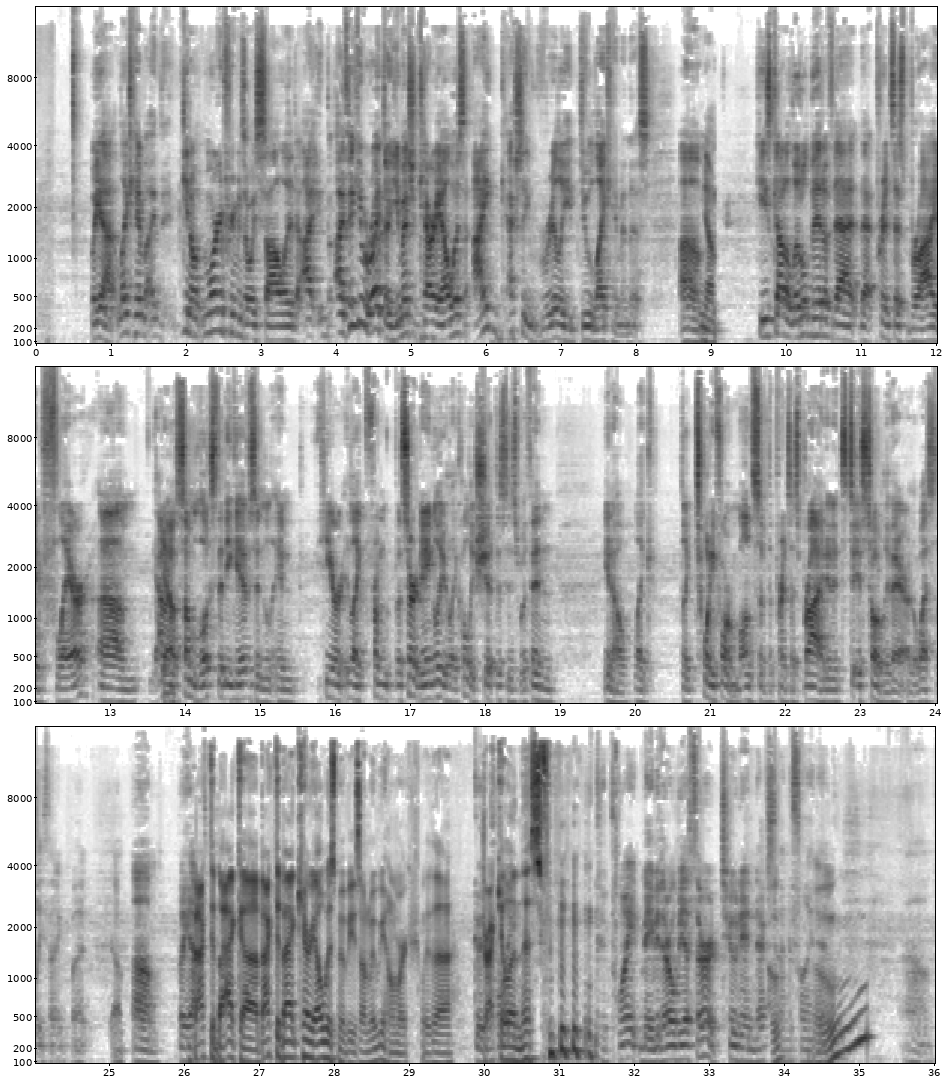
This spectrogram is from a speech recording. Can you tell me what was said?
But yeah, like him, I, you know, Morgan Freeman's always solid. I I think you were right though. You mentioned Cary Elwes. I actually really do like him in this. Um, Yeah. He's got a little bit of that that Princess Bride flair. Um, I don't Yeah. know some looks that he gives, and and here, like from a certain angle, you're like, holy shit, this is within, you know, like like 24 months of the Princess Bride, and it's it's totally there, the Wesley thing. But um, but yeah, Back to back, uh, back to back Cary Elwes movies on movie homework with uh, Good Dracula point. and this. Good point. Maybe there will be a third. Tune in next time to find out. Ooh. Um,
